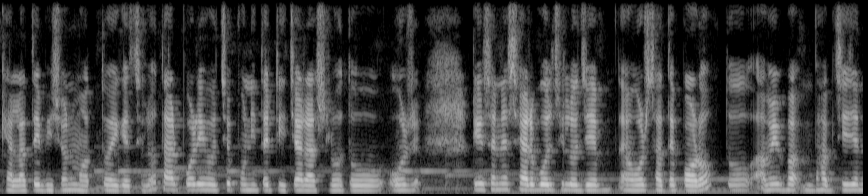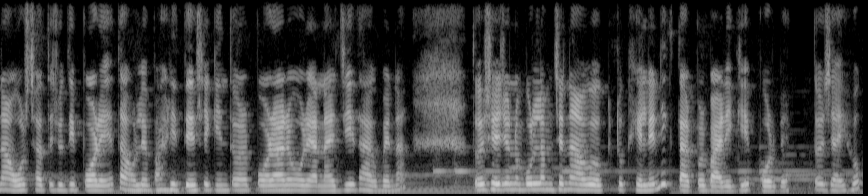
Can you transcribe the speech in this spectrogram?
খেলাতে ভীষণ মত্ত হয়ে গেছিল। তারপরে হচ্ছে পুনিতার টিচার আসলো, তো ওর টিউশনের স্যার বলছিল যে ওর সাথে পড়ো। তো আমি ভাব- ভাবছি যে না, ওর সাথে যদি পড়ে, তাহলে বাড়িতে এসে কিন্তু আর পড়ার ওর এনার্জি থাকবে না। তো সেই জন্য বললাম যে, না, ও একটু খেলে নিক, তারপর বাড়ি গিয়ে পড়বে। তো যাই হোক,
